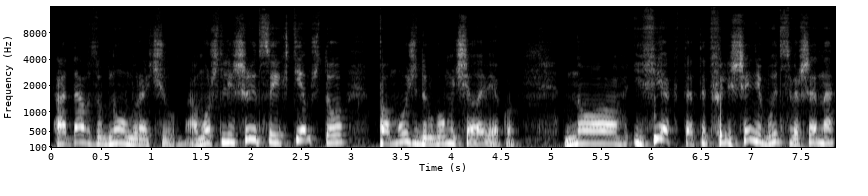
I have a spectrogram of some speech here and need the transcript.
отдав зубному врачу, а может лишиться их тем, что помочь другому человеку. Но эффект от этого лишения будет совершенно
